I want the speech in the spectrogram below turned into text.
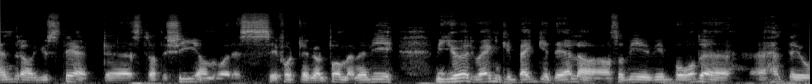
endra og justert eh, strategiene våre i forhold til det vi holder på med. Men vi, vi gjør jo egentlig begge deler. Altså vi, vi, både eh, henter jo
